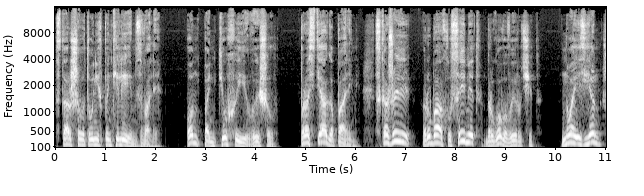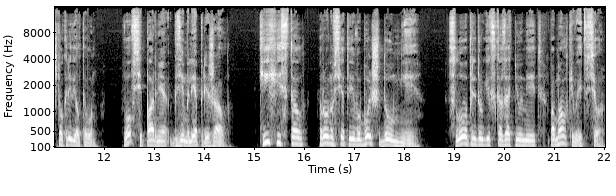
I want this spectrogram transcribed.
Старшего-то у них Пантелеем звали. Он Пантюха и вышел. Простяга парень. Скажи, рубаху сымет, другого выручит. Ну а изъян, что кривел-то он, вовсе парня к земле прижал. Тихий стал, ровно все-то его больше да умнее. Слово при других сказать не умеет, помалкивает все.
